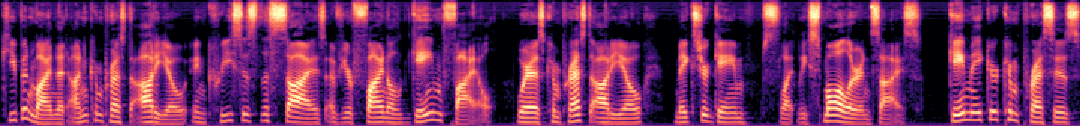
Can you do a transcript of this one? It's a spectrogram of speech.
Keep in mind that uncompressed audio increases the size of your final game file, whereas compressed audio makes your game slightly smaller in size. GameMaker compresses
